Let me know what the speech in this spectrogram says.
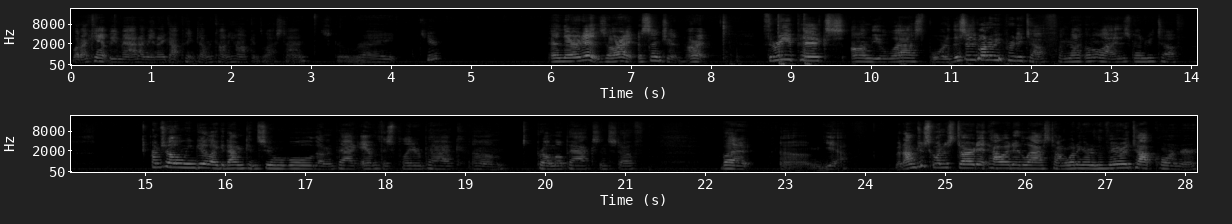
But I can't be mad. I mean, I got Pink Diamond Connie Hawkins last time. Let's go right here. And there it is. All right, Ascension. All right. Three picks on the last board. This is going to be pretty tough. I'm not going to lie. This is going to be tough. I'm sure we can get like a Diamond Consumable, Diamond Pack, Amethyst Player Pack, um, promo packs and stuff. But, um, yeah. But I'm just going to start it how I did last time. I'm going to go to the very top corner.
